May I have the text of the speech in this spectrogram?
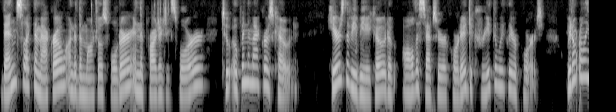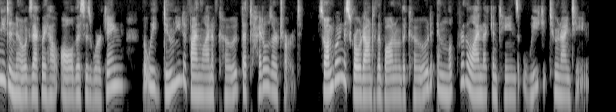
Then select the macro under the Modules folder in the Project Explorer to open the macros code. Here's the VBA code of all the steps we recorded to create the weekly report. We don't really need to know exactly how all this is working, but we do need to find the line of code that titles our chart. So I'm going to scroll down to the bottom of the code and look for the line that contains week 219.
